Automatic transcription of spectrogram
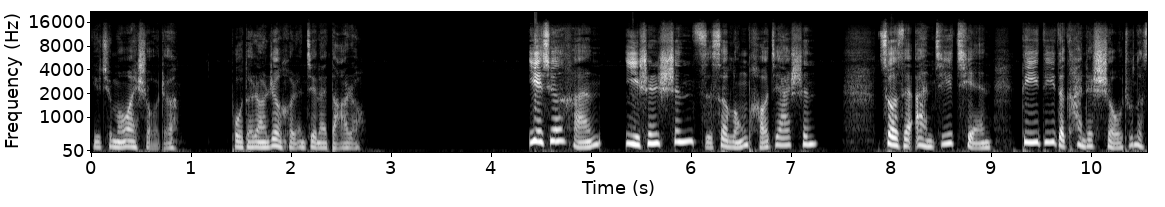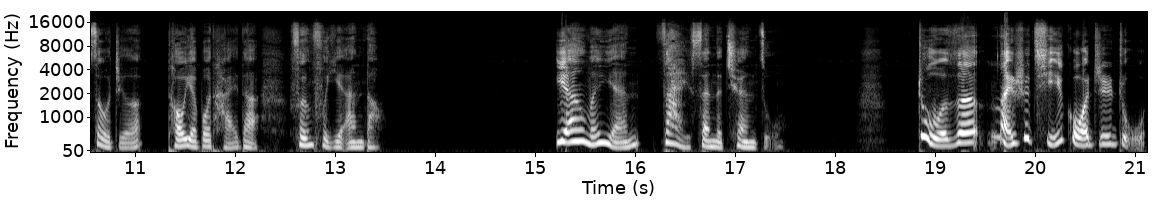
你去门外守着，不得让任何人进来打扰。”叶轩寒一身深紫色龙袍加身。坐在案几前，低低的看着手中的奏折，头也不抬的吩咐叶安道：“叶安闻言，再三的劝阻：‘主子乃是齐国之主，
